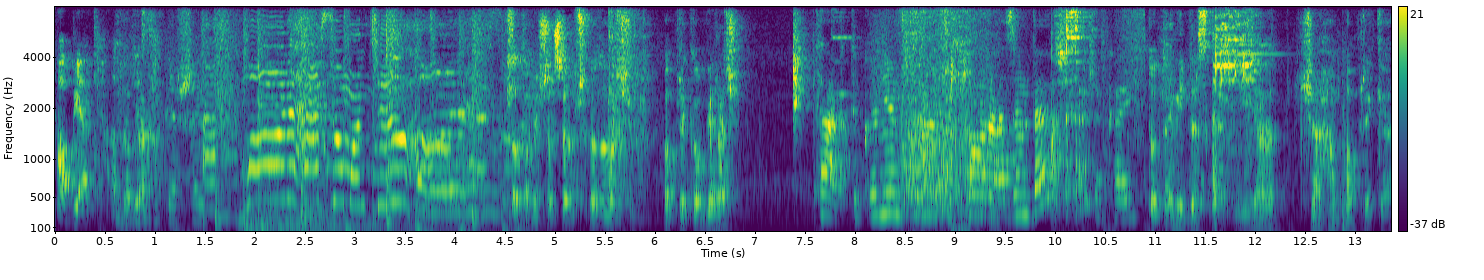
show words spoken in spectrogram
obiad o Dobra. 21. I wanna have someone to hold. Co tam jeszcze trzeba przygotować? Paprykę obierać? Tak, tylko nie wiem, czy to mamy wszystko razem dać? Czekaj. To daj mi deskę i ja ciacham paprykę.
